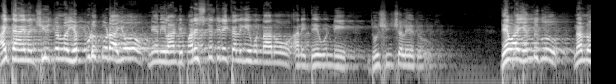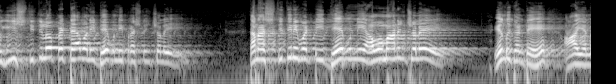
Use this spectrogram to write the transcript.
అయితే ఆయన జీవితంలో ఎప్పుడు కూడా అయ్యో నేను ఇలాంటి పరిస్థితిని కలిగి ఉన్నాను అని దేవుణ్ణి దూషించలేదు. దేవా ఎందుకు నన్ను ఈ స్థితిలో పెట్టావని దేవుణ్ణి ప్రశ్నించలే తన స్థితిని బట్టి దేవుణ్ణి అవమానించలే. ఎందుకంటే ఆయన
